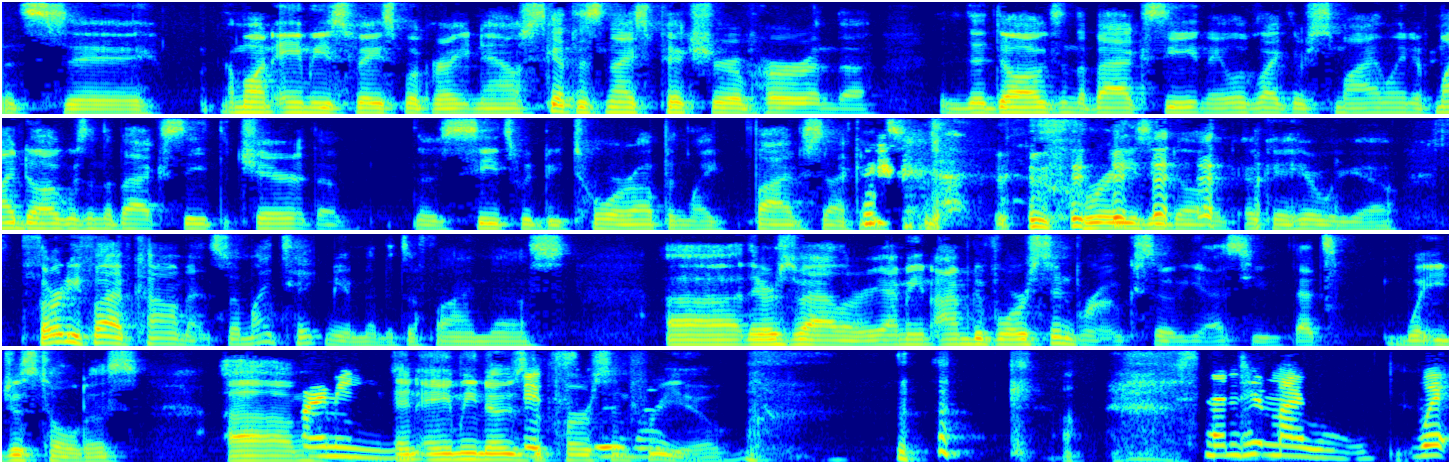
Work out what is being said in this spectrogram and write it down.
let's see i'm on amy's facebook right now she's got this nice picture of her and the the dogs in the back seat and they look like they're smiling if my dog was in the back seat the chair the the seats would be tore up in like five seconds crazy dog okay here we go 35 comments so it might take me a minute to find this uh, there's valerie i mean i'm divorced and broke so yes you that's what you just told us um, I mean, and Amy knows the person for you. send him my way. Wait,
